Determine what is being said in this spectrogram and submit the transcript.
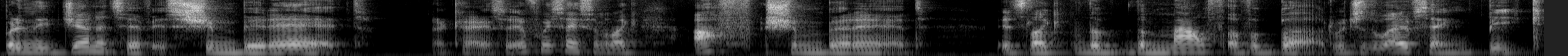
but in the genitive it's shimbired. Okay, so if we say something like af shimbired, it's like the, the mouth of a bird, which is a way of saying beak.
